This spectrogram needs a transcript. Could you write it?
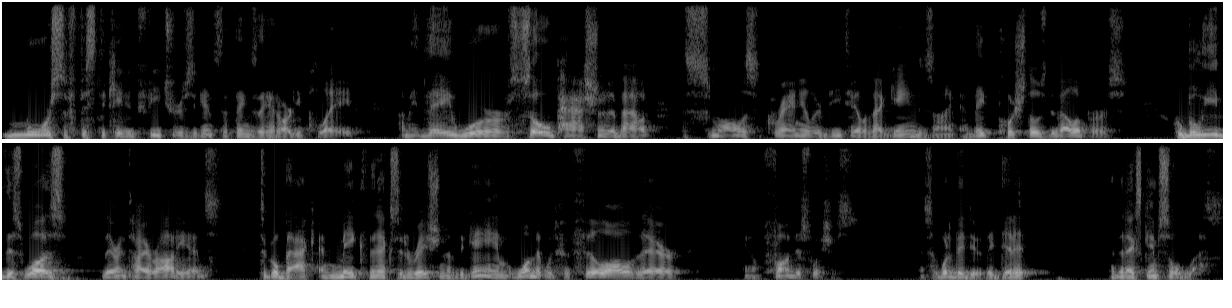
more sophisticated features against the things they had already played. I mean, they were so passionate about the smallest granular detail of that game design, and they pushed those developers who believed this was their entire audience to go back and make the next iteration of the game one that would fulfill all of their you know, fondest wishes. And so what did they do? They did it, and the next game sold less.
